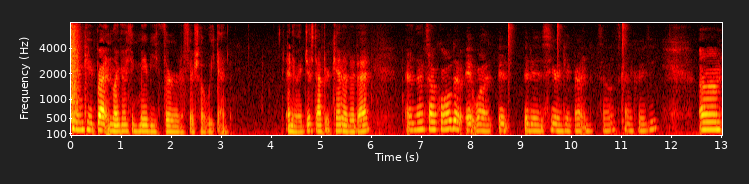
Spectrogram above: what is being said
here in Cape Breton. Like I think maybe third official weekend. Anyway, just after Canada Day, and that's how cold it, it was. It it is here in Cape Breton, so it's kind of crazy. Um,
